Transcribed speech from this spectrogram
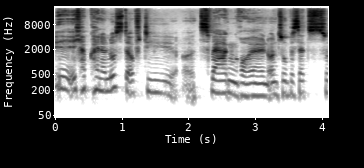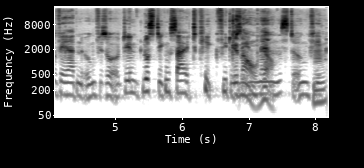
ich habe keine Lust auf die äh, Zwergenrollen und so besetzt zu werden, irgendwie so den lustigen Sidekick, wie du genau, sie nennst, ja. irgendwie. Mhm.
